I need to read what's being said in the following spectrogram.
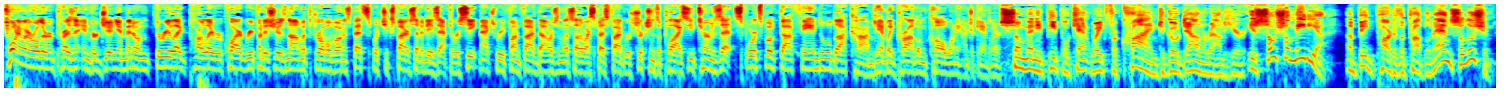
21 or older and present in Virginia. Minimum three leg parlay required. Refund issues non-withdrawable bonus bets, which expire seven days after receipt. Max refund $5 unless otherwise specified. Restrictions apply. See terms at sportsbook.fanduel.com. Gambling problem? Call 1-800-GAMBLER. So many people can't wait for crime to go down around here. Is social media a big part of the problem and solution?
